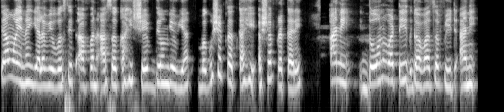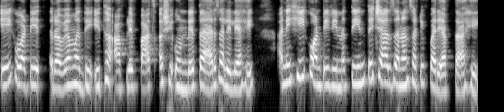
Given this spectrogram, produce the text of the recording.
त्यामुळे ना याला व्यवस्थित आपण असं काही शेप देऊन घेऊया. बघू शकतात काही अशा प्रकारे. आणि दोन वाटीत गव्हाचं पीठ आणि एक वाटी रव्यामध्ये इथं आपले पाच अशी उंडे तयार झालेले आहे. आणि ही क्वांटिटी ना तीन ते चार जणांसाठी पर्याप्त आहे.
